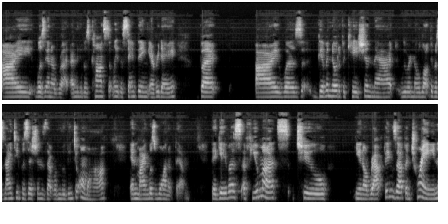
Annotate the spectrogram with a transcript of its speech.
I was in a rut. I mean, it was constantly the same thing every day, but I was given notification that we were no longer, there was 19 positions that were moving to Omaha, and mine was one of them. They gave us a few months to, you know, wrap things up and train,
